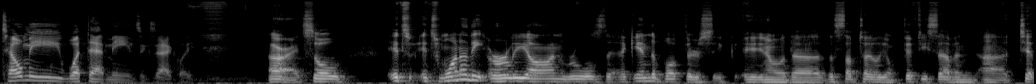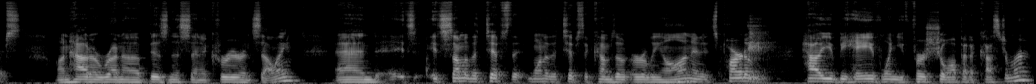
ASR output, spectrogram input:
tell me what that means exactly. All right, so it's it's one of the early on rules that like in the book there's you know the the subtitle you know 57 uh, tips on how to run a business and a career in selling. And it's it's some of the tips that one of the tips that comes out early on and it's part of how you behave when you first show up at a customer.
